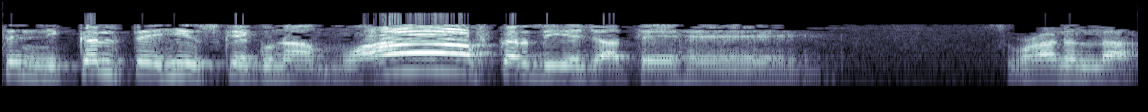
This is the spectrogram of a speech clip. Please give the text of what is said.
سے نکلتے ہی اس کے گناہ معاف کر دیے جاتے ہیں۔ سبحان اللہ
